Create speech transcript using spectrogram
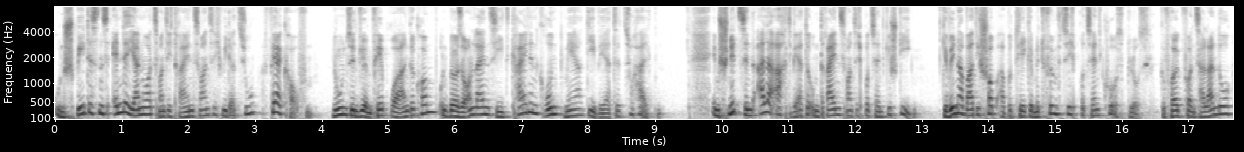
und spätestens Ende Januar 2023 wieder zu verkaufen. Nun sind wir im Februar angekommen und Börse Online sieht keinen Grund mehr, die Werte zu halten. Im Schnitt sind alle acht Werte um 23 Prozent gestiegen. Gewinner war die Shop-Apotheke mit 50 Prozent Kurs plus, gefolgt von Zalando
